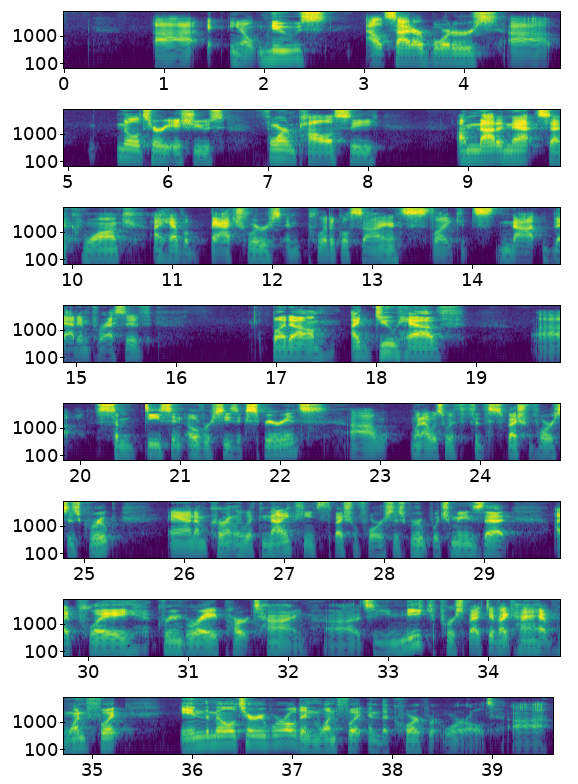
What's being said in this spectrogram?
uh, you know news outside our borders, uh, military issues, foreign policy. I'm not a NatSec wonk. I have a bachelor's in political science. Like it's not that impressive, but um, I do have uh, some decent overseas experience uh, when I was with 5th Special Forces Group, and I'm currently with 19th Special Forces Group, which means that I play Green Beret part time. Uh, it's a unique perspective. I kind of have one foot in the military world and one foot in the corporate world. Uh,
